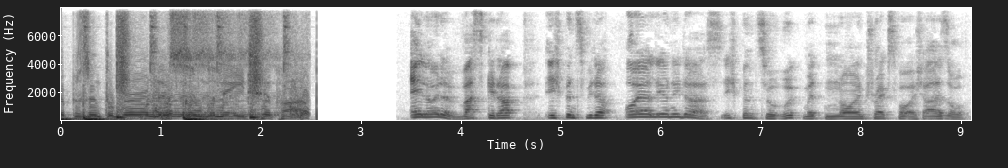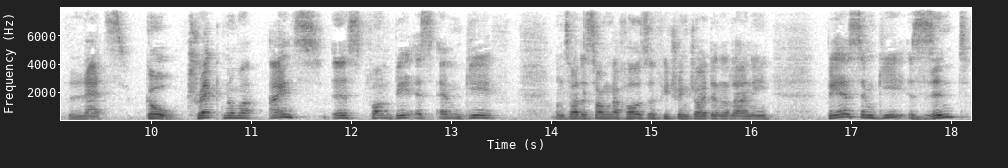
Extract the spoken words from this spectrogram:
Represent the rawness, golden age hip hop. Ey Leute, was geht ab? Ich bin's wieder, euer Leonidas. Ich bin zurück mit neuen Tracks für euch. Also, let's go. Track Nummer 1 ist von BSMG. Und zwar der Song Nach Hause featuring Joy Denalani. BSMG sind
